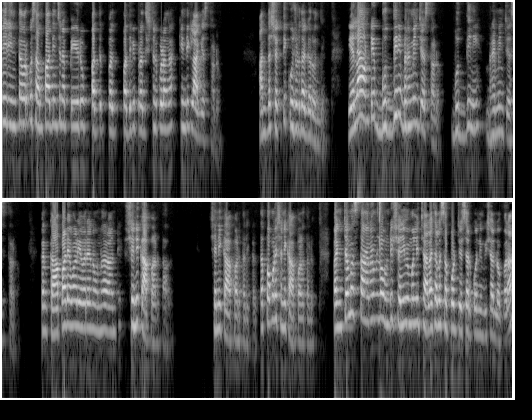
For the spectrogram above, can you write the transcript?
మీరు ఇంతవరకు సంపాదించిన పేరు పద పదవి ప్రతిష్టను కూడా కిందికి లాగేస్తాడు. అంత శక్తి కుజుడు దగ్గర ఉంది. ఎలా అంటే బుద్ధిని భ్రమించేస్తాడు. బుద్ధిని భ్రమించేస్తాడు. కానీ కాపాడేవాడు ఎవరైనా ఉన్నారా అంటే శని కాపాడతాడు. శని కాపాడతాడు ఇక్కడ. తప్పకుండా శని కాపాడతాడు. పంచమ స్థానంలో ఉండి శని మిమ్మల్ని చాలా చాలా సపోర్ట్ చేశారు కొన్ని విషయాల లోపల.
